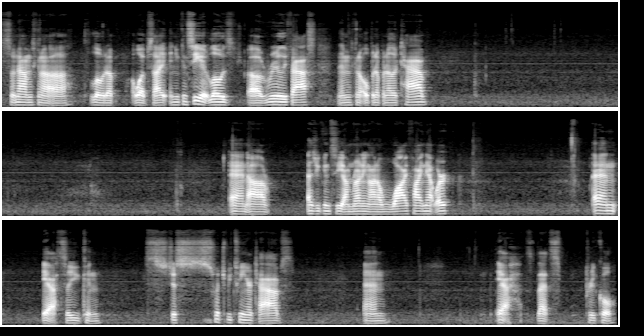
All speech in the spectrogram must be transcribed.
So now I'm just gonna uh, load up a website, and you can see it loads uh, really fast. And I'm just gonna open up another tab. And uh, as you can see, I'm running on a Wi-Fi network. And yeah, so you can just switch between your tabs. And yeah that's pretty cool.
